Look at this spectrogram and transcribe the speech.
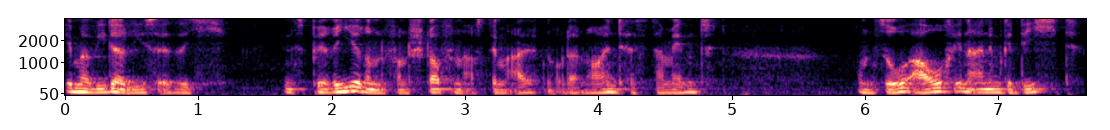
Immer wieder ließ er sich inspirieren von Stoffen aus dem Alten oder Neuen Testament und so auch in einem Gedicht,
